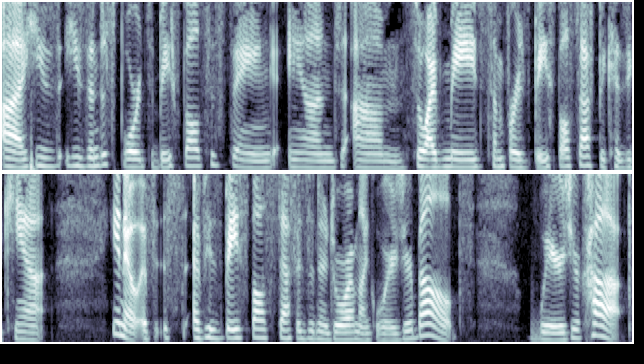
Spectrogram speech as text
Uh, he's he's into sports. Baseball's his thing, and um, so I've made some for his baseball stuff because he can't. You know, if if his baseball stuff is in a drawer, I'm like, "Where's your belt? where's your cup?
